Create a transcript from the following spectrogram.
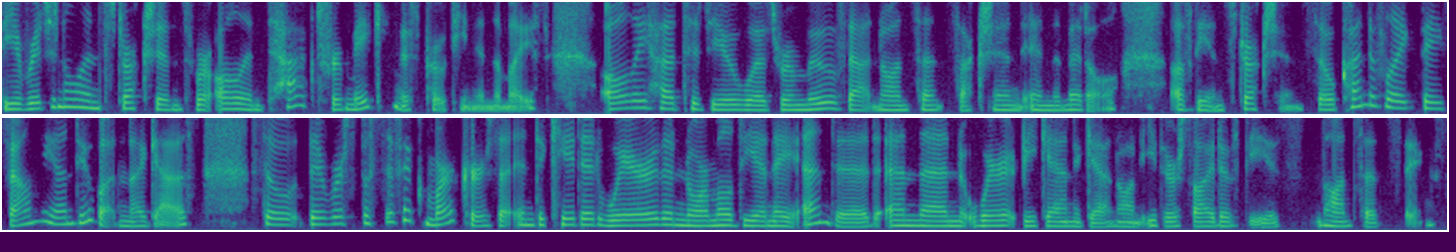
the original instructions were all intact for making this protein in the mice. All they had to do was remove that nonsense section in the middle of the instructions. So, kind of like they found the undo button, I guess. So, there were specific markers that indicated where the normal DNA ended and then where it began again on either side of these nonsense things.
